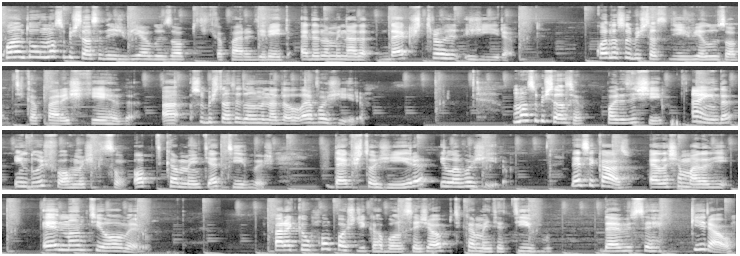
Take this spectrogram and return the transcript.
Quando uma substância desvia a luz óptica para a direita, é denominada dextrogira. Quando a substância desvia a luz óptica para a esquerda, a substância é denominada levogira. Uma substância pode existir ainda em duas formas que são opticamente ativas, dextrogira e levogira. Nesse caso, ela é chamada de enantiômero. Para que um composto de carbono seja opticamente ativo, deve ser quiral.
